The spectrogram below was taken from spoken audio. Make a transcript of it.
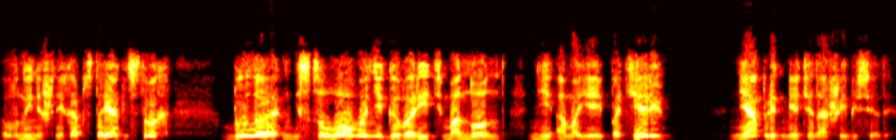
в нынешних обстоятельствах, было ни слова не говорить Манон ни о моей потере, ни о предмете нашей беседы.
